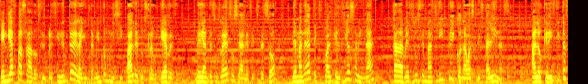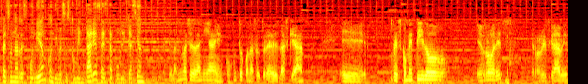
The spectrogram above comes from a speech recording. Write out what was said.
En días pasados, el presidente del Ayuntamiento Municipal de Tuxtla Gutiérrez, mediante sus redes sociales, expresó de manera textual que el río Sabinal cada vez luce más limpio y con aguas cristalinas, a lo que distintas personas respondieron con diversos comentarios a esta publicación. La misma ciudadanía, en conjunto con las autoridades, las que han eh, pues cometido errores, errores graves,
